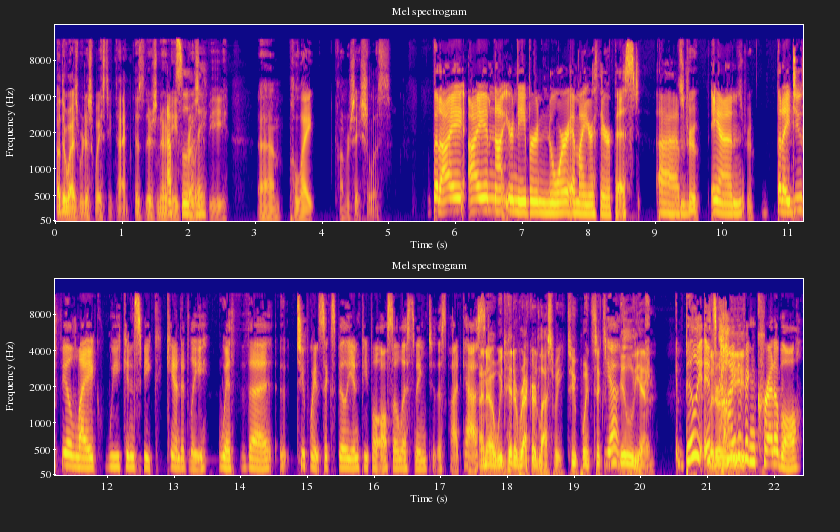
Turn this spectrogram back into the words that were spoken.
otherwise we're just wasting time because there's no need for us to be um, polite conversationalists. but I I am not your neighbor nor am I your therapist. Um It's true. and It's true. but I do feel like we can speak candidly with the 2.6 billion people also listening to this podcast. I know we'd hit a record last week 2.6 Yeah. billion. Billy, it's kind of incredible.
